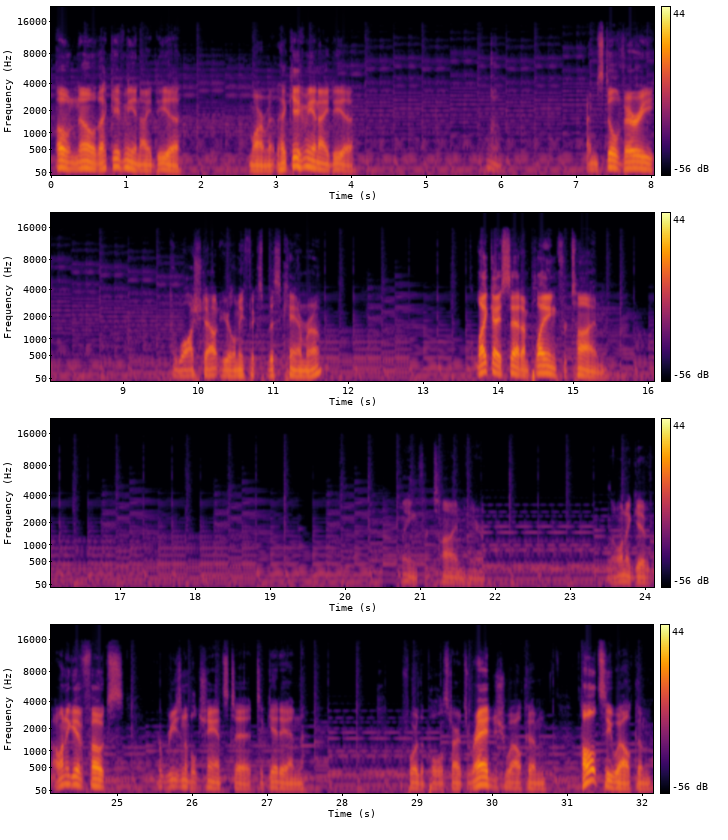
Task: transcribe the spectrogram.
oh no, that gave me an idea. Marmot. That gave me an idea. I'm still very washed out here. Let me fix this camera. Like I said, I'm playing for time. Playing for time here. I want to give I want to give folks a reasonable chance to to get in before the poll starts. Reg, welcome. Holtzy, welcome.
